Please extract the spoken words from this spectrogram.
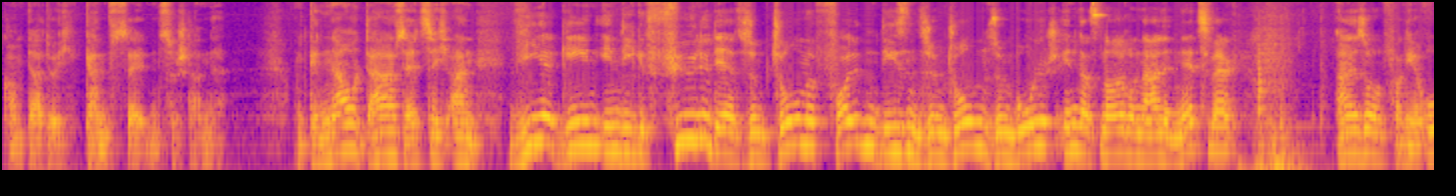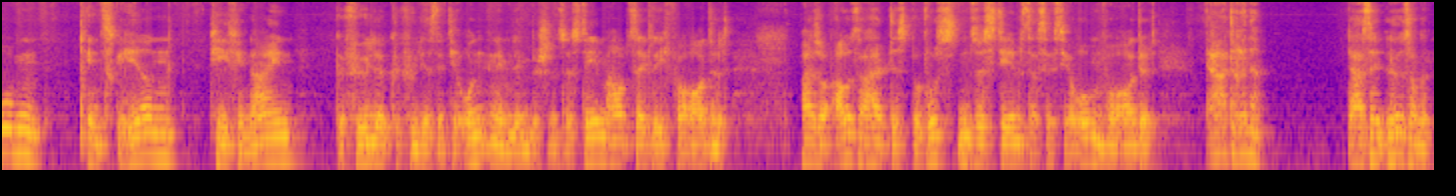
kommt dadurch ganz selten zustande. Und genau da setze ich an. Wir gehen in die Gefühle der Symptome, folgen diesen Symptomen symbolisch in das neuronale Netzwerk. Also von hier oben ins Gehirn, tief hinein. Gefühle, Gefühle sind hier unten im limbischen System hauptsächlich verortet. Also außerhalb des bewussten Systems, das ist hier oben verortet. Da drinnen, da sind Lösungen.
